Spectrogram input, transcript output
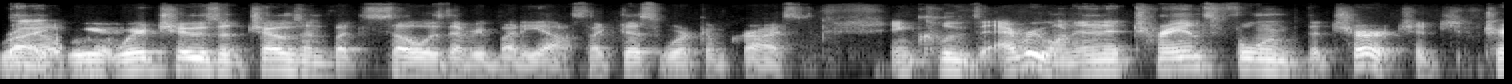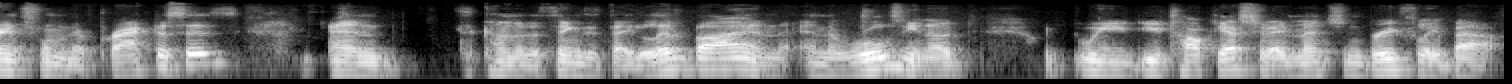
Right. You know, we're, we're chosen, chosen, but so is everybody else. Like this work of Christ includes everyone, and it transformed the church. It transformed their practices and the, kind of the things that they live by and and the rules. You know, we you talked yesterday, mentioned briefly about.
